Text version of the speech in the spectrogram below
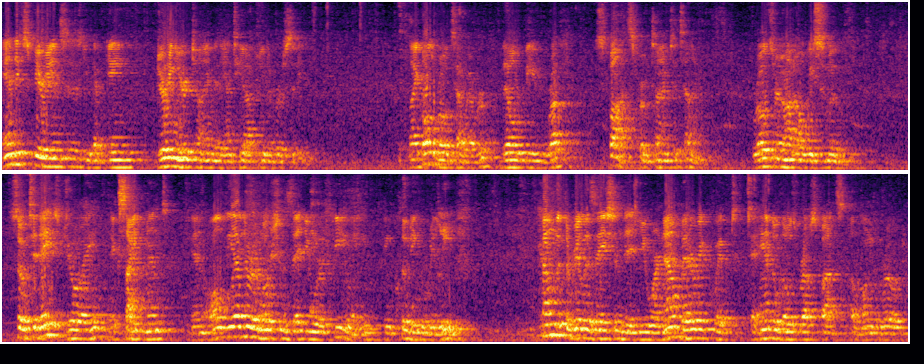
and experiences you have gained during your time at Antioch University. Like all roads, however, there will be rough spots from time to time. Roads are not always smooth. So today's joy, excitement, and all the other emotions that you are feeling, including relief, come with the realization that you are now better equipped to handle those rough spots along the road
